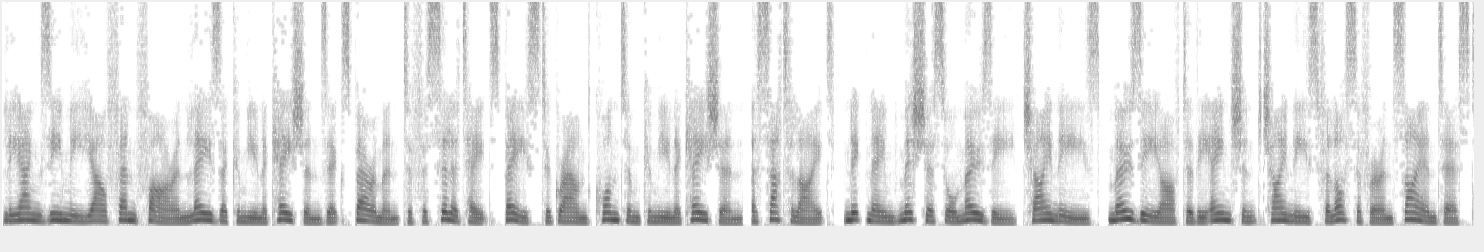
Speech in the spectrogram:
Liangzimi Yaofenfa and Laser Communications Experiment to facilitate space-to-ground quantum communication, a satellite, nicknamed Micius or Mozi Chinese, Mozi after the ancient Chinese philosopher and scientist,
